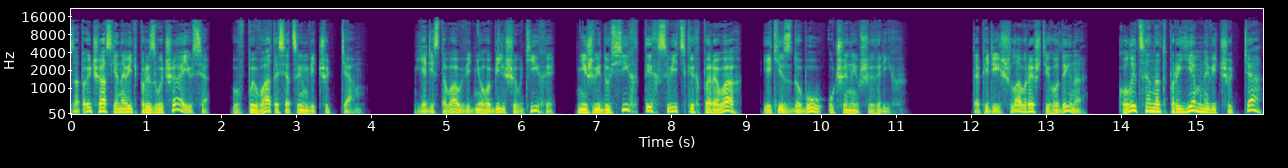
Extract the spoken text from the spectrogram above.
За той час я навіть призвичаюся впиватися цим відчуттям. Я діставав від нього більше втіхи, ніж від усіх тих світських переваг, які здобув, учинивши гріх. Та підійшла врешті година, коли це надприємне відчуття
